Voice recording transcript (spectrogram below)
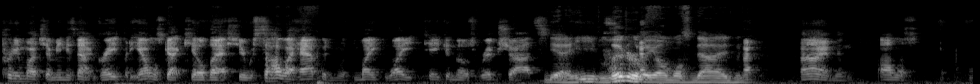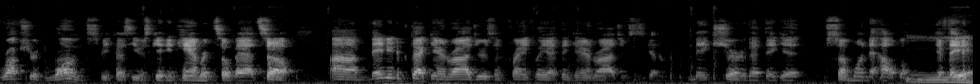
pretty much. I mean, he's not great, but he almost got killed last year. We saw what happened with Mike White taking those rib shots Yeah, he literally almost died. time and almost ruptured lungs because he was getting hammered so bad. So um, they need to protect Aaron Rodgers, and frankly, I think Aaron Rodgers is going to make sure that they get someone to help them. If they Yeah,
